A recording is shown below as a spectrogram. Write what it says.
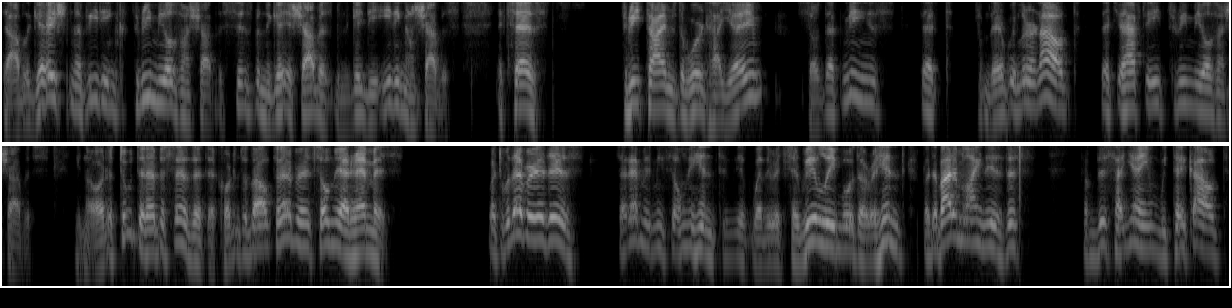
The obligation of eating three meals on Shabbos, since Benegay Shabbos, Benegay the eating on Shabbos, it says three times the word hayem. So that means that from there we learn out that you have to eat three meals on Shabbos. In order to, the Rebbe says that according to the Alter Rebbe, it's only a remes. But whatever it is, it's a remes means only hint, whether it's a real limud or a hint. But the bottom line is this: from this hayim, we take out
